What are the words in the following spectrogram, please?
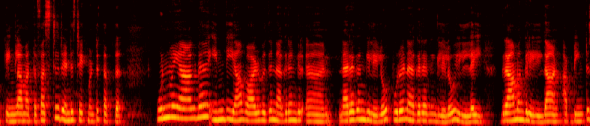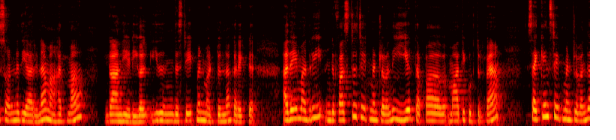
ஓகேங்களா மற்ற ஃபஸ்ட்டு ரெண்டு ஸ்டேட்மெண்ட்டும் தப்பு. உண்மையான இந்தியா வாழ்வது நகரங்கள் நரகங்களிலோ புறநகரங்களிலோ இல்லை. கிராமங்களில்தான் அப்படின்ட்டு சொன்னது யாருன்னா மகாத்மா காந்தியடிகள். இது இந்த ஸ்டேட்மெண்ட் மட்டும்தான் கரெக்டு அதே மாதிரி இந்த ஃபஸ்ட்டு ஸ்டேட்மெண்ட்டில் வந்து இயர் தப்பாக மாற்றி கொடுத்துருப்பேன். செகண்ட் ஸ்டேட்மெண்ட்டில் வந்து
